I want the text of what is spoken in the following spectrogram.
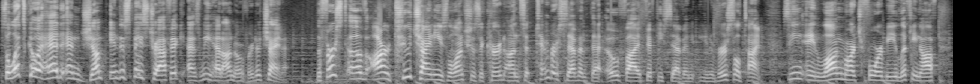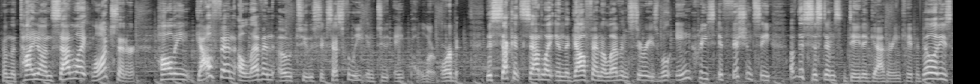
so let's go ahead and jump into space traffic as we head on over to China. The first of our two Chinese launches occurred on September 7th at 0557 Universal Time, seeing a Long March 4B lifting off from the Taiyuan Satellite Launch Center, hauling Gaofen 1102 successfully into a polar orbit. This second satellite in the Gaofen 11 series will increase efficiency of the system's data gathering capabilities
